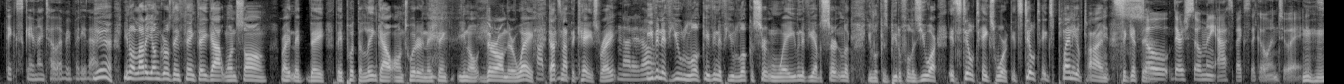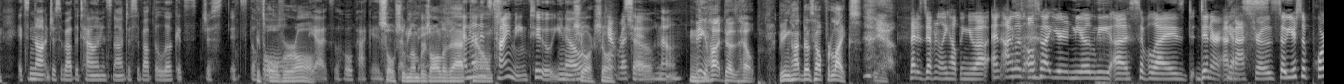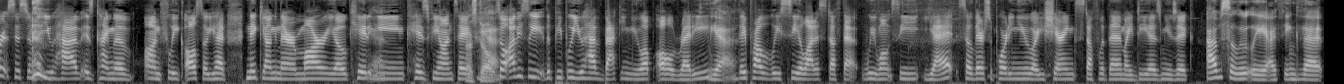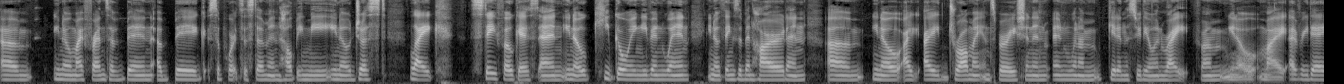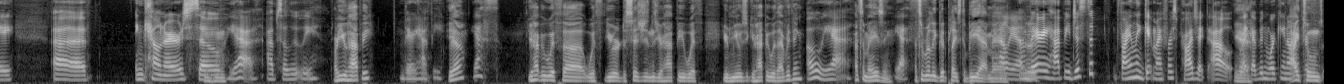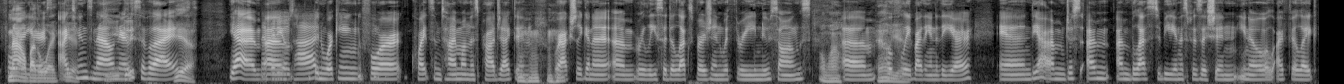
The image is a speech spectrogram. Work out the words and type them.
thick skin. I tell everybody that. Yeah, you know, a lot of young girls they think they got one song, right? And they they they put the link out on Twitter and they think you know they're on their way. popping. That's not the case, right? Not at all. Even if you look, even if you look a certain way, even if you have a certain look, you look as beautiful as you are. It still takes work. It still takes plenty of time It's to get there. Mm-hmm. so there's so many aspects that go into it. It's, it's not just about the talent. It's not just about the look. It's just it's the It's whole overall. Yeah, it's the whole package. Social numbers, all of that and then it's timing too. You know. Sure, sure. Can't rush So it. No. Mm-hmm. Being hot does help. Being hot does help for likes. Yeah. That is definitely helping you out. And I was also at your nearly uh, civilized dinner at Yes. Mastro's. So your support system that you have is kind of on fleek. Also, you had Nick Young there, Mario, Kid Yeah. Ink, his fiance. That's dope. Yeah. So obviously, the people you have backing you up already, Yeah. they probably see a lot of stuff that we won't see yet. So they're supporting you. Are you sharing stuff with them, ideas, music? Absolutely. I think that, um, you know, my friends have been a big support system in helping me, you know, just like stay focused and, you know, keep going even when, you know, things have been hard. And, um, you know, I, I draw my inspiration and, and when I'm get in the studio and write from, you know, my everyday uh, encounters. So, yeah, absolutely. Are you happy? I'm very happy. Yeah. Yes. You happy with uh with your decisions? You're happy with your music? You're happy with everything? Oh, yeah. That's amazing. Yes. That's a really good place to be at, man. Hell yeah. I'm very happy just to finally get my first project out. Yeah. Like I've been working on it for iTunes four now, by the years. way. Yeah. iTunes now, nearly civilized. Yeah. Yeah, I'm, That video's um, hot. Been working for quite some time on this project, and Mm-hmm, we're actually gonna um, release a deluxe version with three new songs. Oh wow. Um, Hell hopefully yeah. by the end of the year. And yeah, I'm just I'm I'm blessed to be in this position. You know, I feel like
